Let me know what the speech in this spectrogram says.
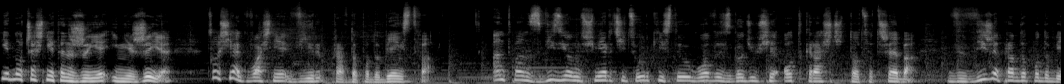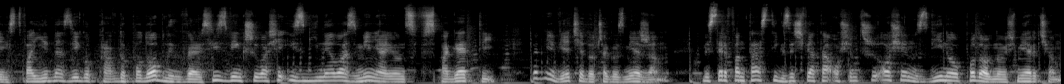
jednocześnie ten żyje i nie żyje. Coś jak właśnie wir prawdopodobieństwa. Antman z wizją śmierci córki z tyłu głowy zgodził się odkraść to, co trzeba. W wirze prawdopodobieństwa jedna z jego prawdopodobnych wersji zwiększyła się i zginęła, zmieniając w spaghetti. Pewnie wiecie, do czego zmierzam. Mr. Fantastic ze świata 838 zginął podobną śmiercią.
